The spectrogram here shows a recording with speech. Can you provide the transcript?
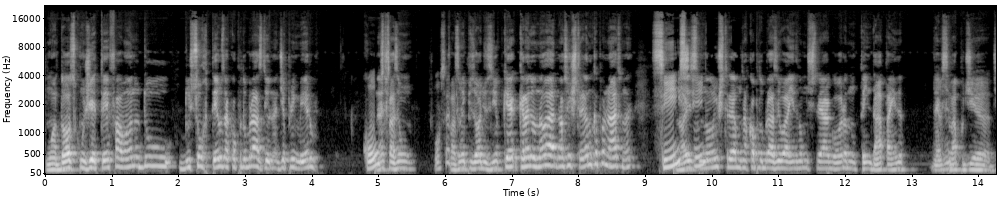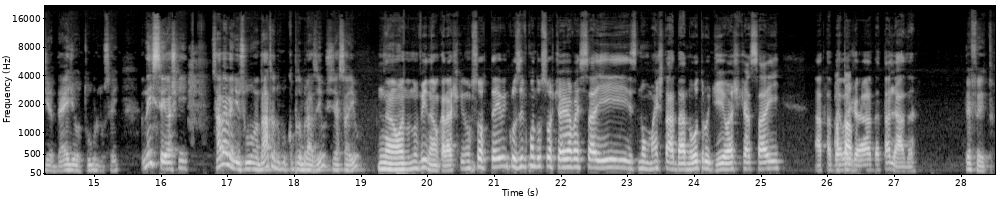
uma dose com o GT falando do, dos sorteios da Copa do Brasil, né? Dia primeiro. Com né? fazer um fazer um episódiozinho, porque querendo ou não, é a nossa estreia no campeonato, né? Sim, Nós sim. não estreamos na Copa do Brasil ainda, vamos estrear agora, não tem data ainda. Deve uhum. ser lá pro dia, dia 10 de outubro, não sei. Eu nem sei, eu acho que. Sabe, Benício, uma data do Copa do Brasil? Já saiu? Não, eu não vi, não, cara. Acho que no sorteio, inclusive, quando o sorteio já vai sair, no mais tardar no outro dia, eu acho que já sai a tabela a tab... já detalhada. Perfeito.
